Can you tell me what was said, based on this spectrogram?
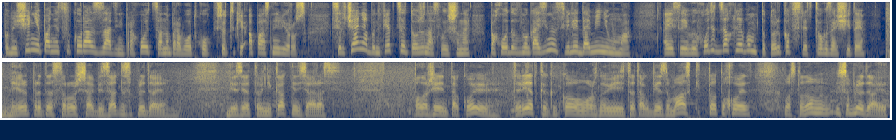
Помещение по несколько раз за день проходит санобработку. Все-таки опасный вирус. Сельчане об инфекции тоже наслышаны. Походы в магазины свели до минимума. А если и выходят за хлебом, то только в средствах защиты. Меры предосторожности обязательно соблюдаем. Без этого никак нельзя. Раз положение такое, это редко кого можно увидеть, то так без маски кто-то ходит. В основном соблюдают.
